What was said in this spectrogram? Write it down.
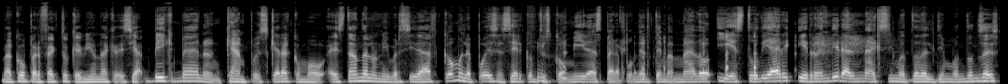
Me acuerdo perfecto que vi una que decía Big Man on Campus, que era como estando en la universidad, ¿cómo le puedes hacer con tus comidas para ponerte mamado y estudiar y rendir al máximo todo el tiempo? Entonces,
